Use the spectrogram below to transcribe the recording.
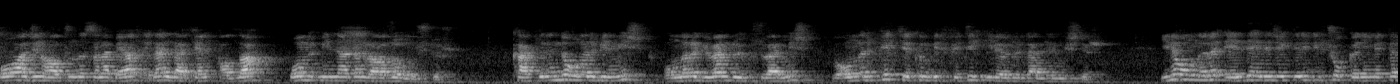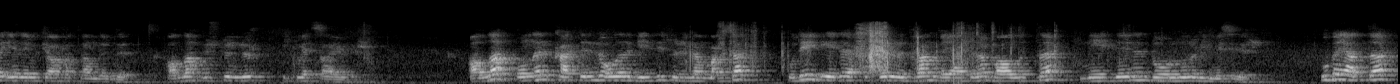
o ağacın altında sana beyat ederlerken Allah o müminlerden razı olmuştur. Kalplerinde olanı bilmiş, onlara güven duygusu vermiş ve onları pek yakın bir fetih ile ödüllendirmiştir. Yine onları elde edecekleri birçok ganimetler ile de mükafatlandırdı. Allah üstündür, hikmet sahibidir. Allah onların kalplerinde olanı bildiği sözünden maksat, Hudeybiye'de yaptıkları rıdvan beyatına bağlılıkta niyetlerinin doğruluğunu bilmesidir. Bu beyatta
